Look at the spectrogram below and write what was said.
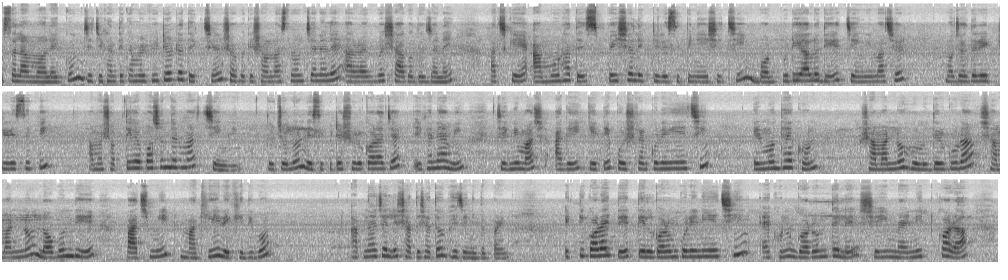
আসসালামু আলাইকুম যে যেখান থেকে আমার ভিডিওটা দেখছেন সবাইকে স্বর্ণাসলাম চ্যানেলে আরও একবার স্বাগত জানাই। আজকে আম্মুর হাতে স্পেশাল একটি রেসিপি নিয়ে এসেছি। বটবডি আলু দিয়ে চিংড়ি মাছের মজাদার একটি রেসিপি আমার সবথেকে পছন্দের মাছ চিংড়ি। তো চলুন রেসিপিটা শুরু করা যাক। এখানে আমি চিংড়ি মাছ আগেই কেটে পরিষ্কার করে নিয়েছি। এর মধ্যে এখন সামান্য হলুদের গুঁড়া, সামান্য লবণ দিয়ে পাঁচ মিনিট মাখিয়ে রেখে দিব। আপনারা চাইলে সাথে সাথেও ভেজে নিতে পারেন। একটি কড়াইতে তেল গরম করে নিয়েছি। এখন গরম তেলে সেই ম্যারিনেট করা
